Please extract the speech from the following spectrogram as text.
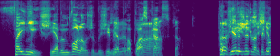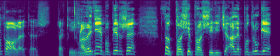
fajniejszy. Ja bym wolał, żeby Ziemia Żeby była płaska. Po Po pierwsze, pierwsze, liczy dlatego- się pole też takiej ziemi. Ale nie, po pierwsze, no to się prościej liczy, ale po drugie,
